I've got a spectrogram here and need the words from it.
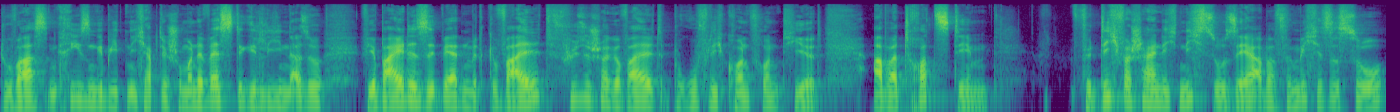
Du warst in Krisengebieten, ich habe dir schon mal eine Weste geliehen. Also wir beide werden mit Gewalt, physischer Gewalt beruflich konfrontiert. Aber trotzdem für dich wahrscheinlich nicht so sehr, aber für mich ist es so,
